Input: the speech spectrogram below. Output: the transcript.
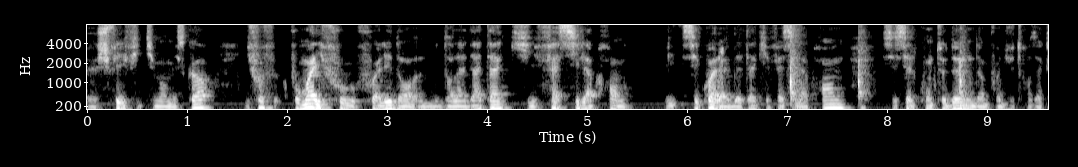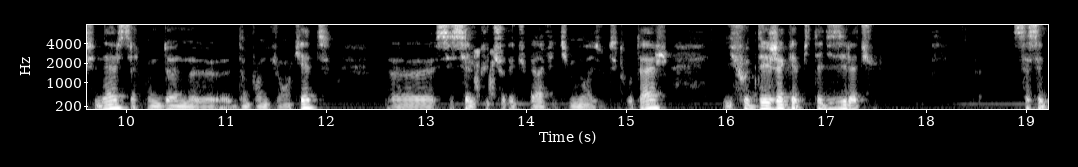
Euh, je fais effectivement mes scores. Il faut, pour moi, il faut, faut aller dans, dans, la data qui est facile à prendre. Et c'est quoi la data qui est facile à prendre? C'est celle qu'on te donne d'un point de vue transactionnel, celle qu'on te donne euh, d'un point de vue enquête, euh, c'est celle que tu récupères effectivement dans les outils de routage. Il faut déjà capitaliser là-dessus. Ça, c'est le,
